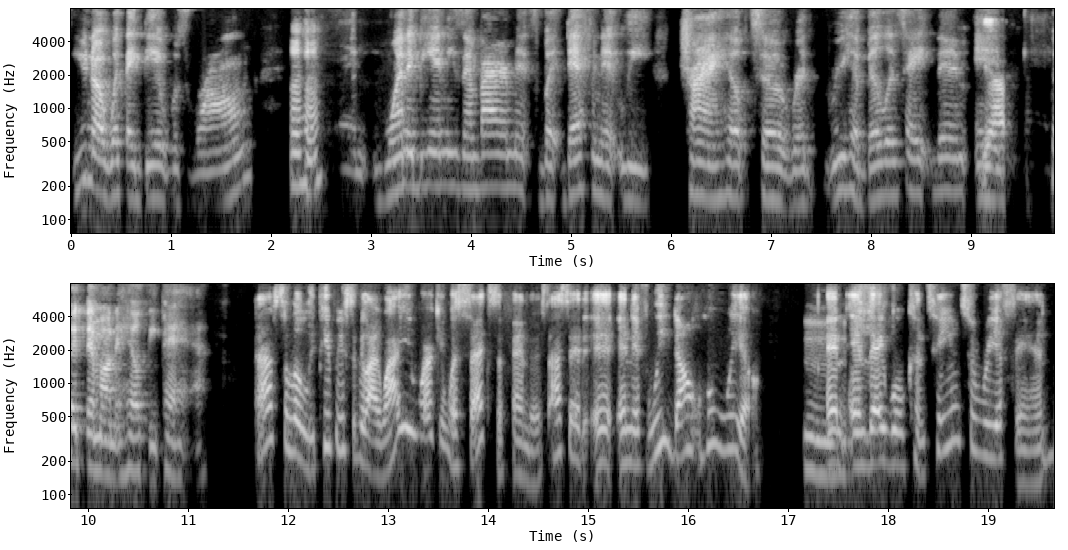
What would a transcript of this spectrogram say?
you know, what they did was wrong mm-hmm. and want to be in these environments, but definitely try and help to re- rehabilitate them and yeah. put them on a healthy path. Absolutely. People used to be like, why are you working with sex offenders? I said, and if we don't, who will? Mm-hmm. And and they will continue to reoffend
